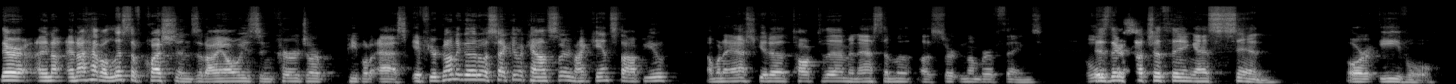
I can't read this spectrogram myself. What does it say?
there and and I have a list of questions that I always encourage our people to ask. If you're going to go to a secular counselor, and I can't stop you, I'm going to ask you to talk to them and ask them a, a certain number of things. Ooh. Is there such a thing as sin or evil?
